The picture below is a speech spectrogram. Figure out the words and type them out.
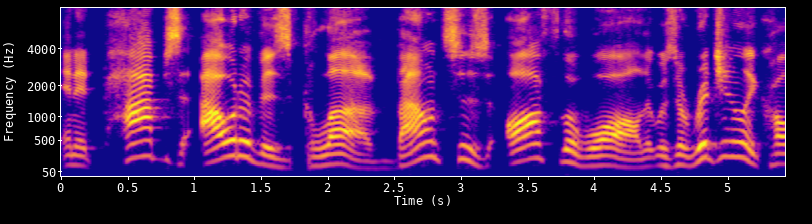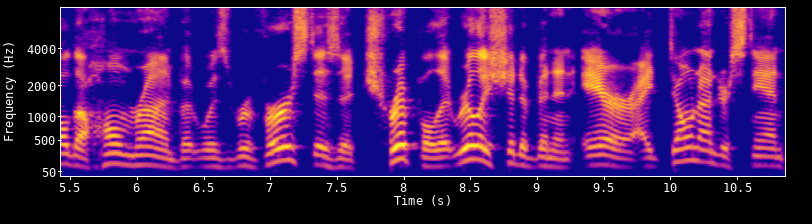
and it pops out of his glove, bounces off the wall. It was originally called a home run, but was reversed as a triple. It really should have been an error. I don't understand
